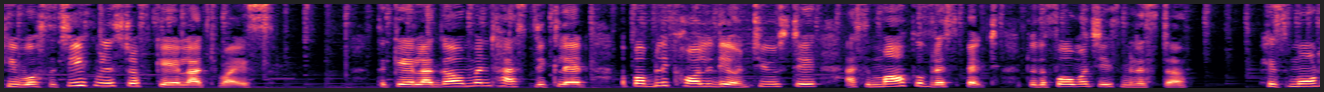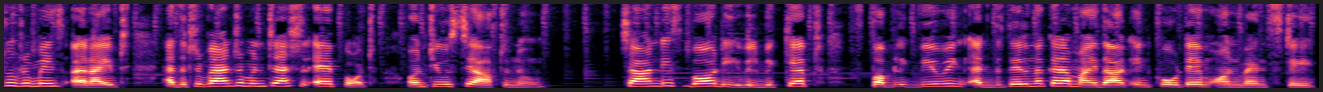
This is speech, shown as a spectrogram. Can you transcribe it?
He was the Chief Minister of Kerala twice. The Kerala government has declared a public holiday on Tuesday as a mark of respect to the former Chief Minister. His mortal remains arrived at the Trivandrum International Airport on Tuesday afternoon. Chandy's body will be kept for public viewing at the Tirunakara Maidan in Kottayam on Wednesday.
